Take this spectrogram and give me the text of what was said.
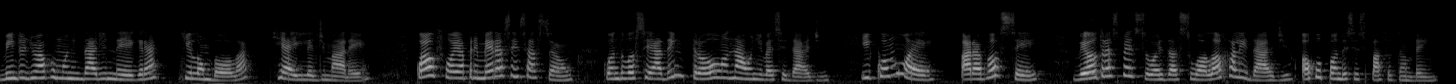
vindo de uma comunidade negra, quilombola, que é a Ilha de Maré, qual foi a primeira sensação quando você adentrou na universidade? E como é, para você, ver outras pessoas da sua localidade ocupando esse espaço também?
